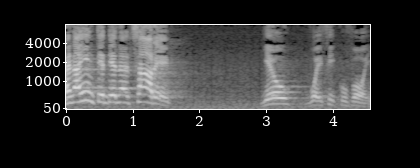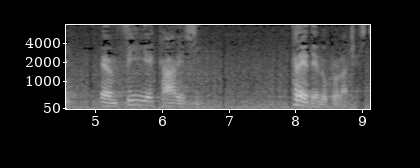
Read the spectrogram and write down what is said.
înainte de înălțare, eu voi fi cu voi în fiecare zi. Crede lucrul acesta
